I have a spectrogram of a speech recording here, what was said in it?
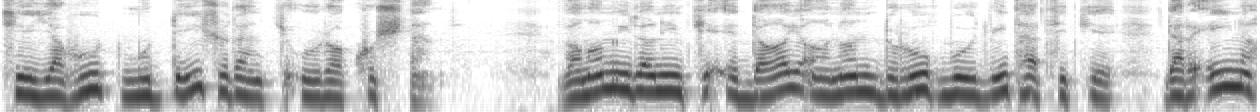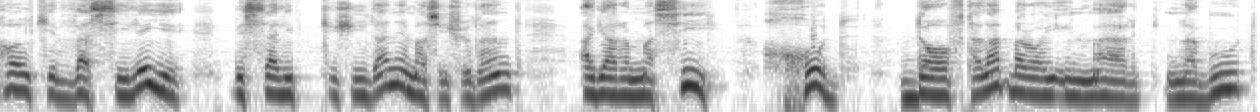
که یهود مدعی شدند که او را کشتند. و ما می‌دانیم که ادعای آنان دروغ بود به این ترتیب که در عین حال که وسیله به صلیب کشیدن مسیح شدند اگر مسیح خود داوطلب برای این مرگ نبود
